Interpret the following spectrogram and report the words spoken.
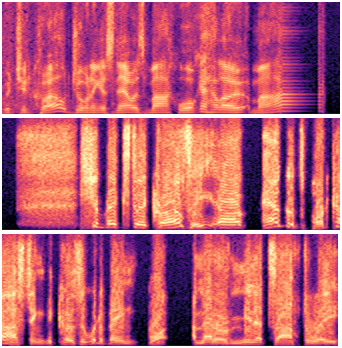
Richard Craill joining us now is Mark Walker. Hello, Mark. Shebexter Craillsy, uh, how good's podcasting? Because it would have been, what, a matter of minutes after we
